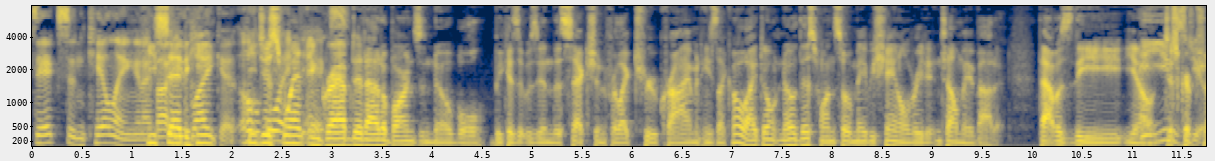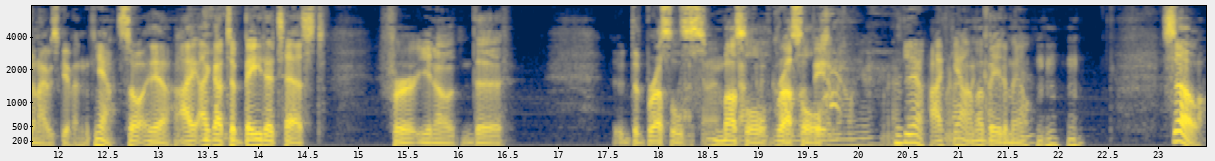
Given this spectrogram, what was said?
dicks and killing, and I he thought said you'd he like it. he Oh, just boy, went and grabbed it out of Barnes and Noble because it was in the section for like true crime, and he's like, "Oh, I don't know this one, so maybe Shane will read it and tell me about it." That was the you know description you. I was given. Yeah, so yeah, I, I got to beta test for you know the the Brussels muscle gonna call him a Russell. beta male here. We're not Yeah, I, yeah, I'm a beta male. here. hmm So,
